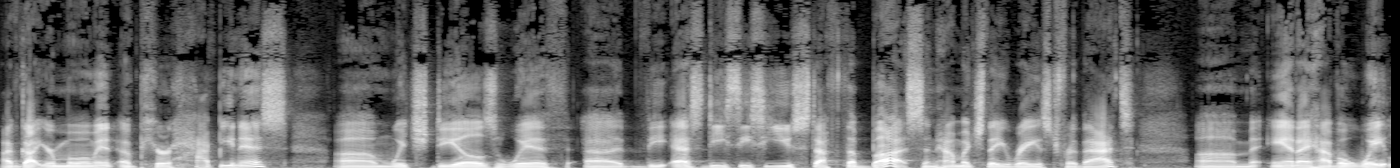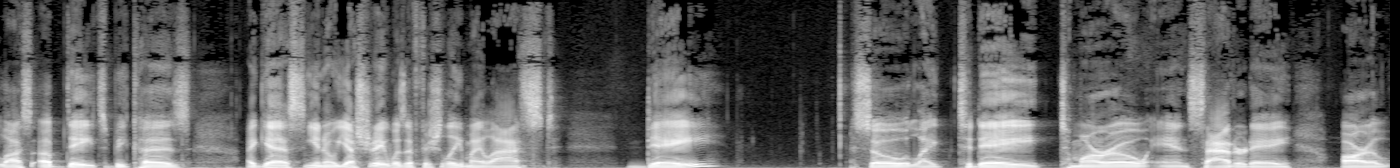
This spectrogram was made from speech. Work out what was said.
I've got your moment of pure happiness, um, which deals with uh, the SDCCU stuff the bus and how much they raised for that. Um, and I have a weight loss update because I guess, you know, yesterday was officially my last day so like today, tomorrow, and Saturday are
